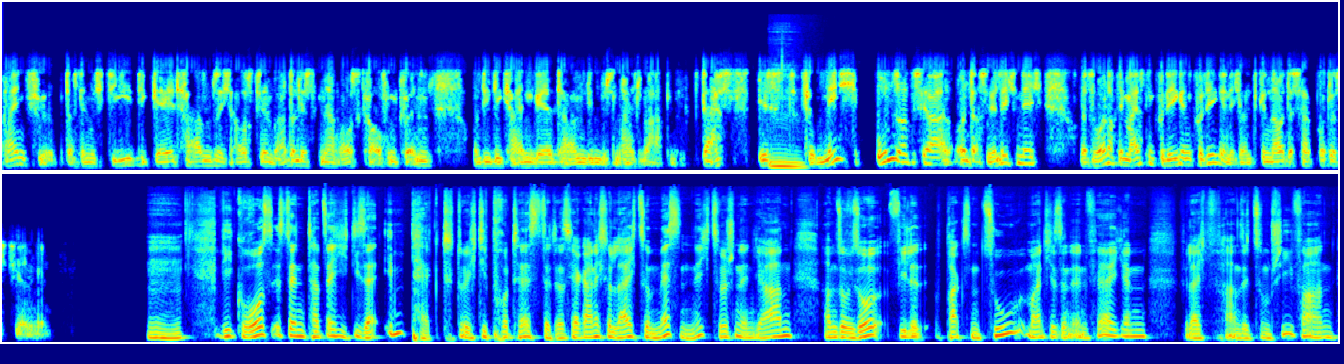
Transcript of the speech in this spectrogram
einführt, dass nämlich die, die Geld haben, sich aus den Wartelisten herauskaufen können und die, die kein Geld haben, die müssen halt warten. Das ist mhm. für mich unsozial und das will ich nicht. Und das wollen auch die meisten Kolleginnen und Kollegen nicht und genau deshalb protestieren wir. Mhm. Wie groß ist denn tatsächlich dieser Impact durch die Proteste? Das ist ja gar nicht so leicht zu messen, nicht? Zwischen den Jahren haben sowieso viele Praxen zu, manche sind in Ferien, vielleicht fahren sie zum Skifahren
